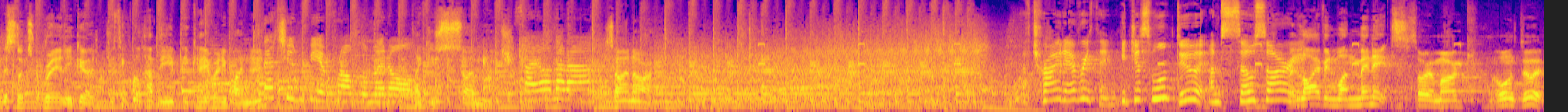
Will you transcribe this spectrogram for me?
This looks really good. Do you think we'll have the EPK ready by noon? That shouldn't be a problem at all. Thank you so much. Sayonara. Sayonara. I've tried everything. He just won't do it. I'm so sorry. We're live in one minute. Sorry, Mark. I won't do it.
